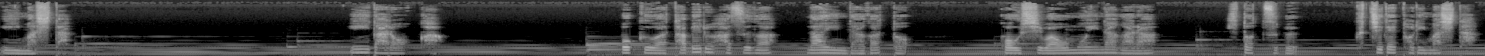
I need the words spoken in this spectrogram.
言いました。いいだろうか。僕は食べるはずがないんだがと、子牛は思いながら一粒口で取りました。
